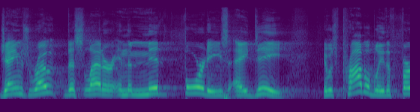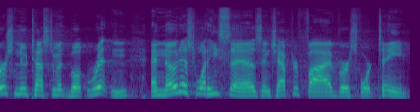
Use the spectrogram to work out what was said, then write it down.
James wrote this letter in the mid 40s AD. It was probably the first New Testament book written. And notice what he says in chapter 5, verse 14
